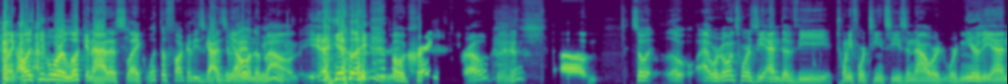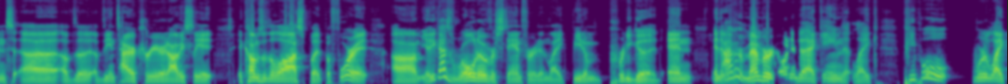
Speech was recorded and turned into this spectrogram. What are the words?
But, like all these people were looking at us, like, "What the fuck are these guys yelling about?" Yeah, yeah, like going crazy, bro. Uh-huh. Um, so uh, we're going towards the end of the 2014 season now. We're, we're near the end uh, of the of the entire career, and obviously it, it comes with a loss. But before it, um, you know, you guys rolled over Stanford and like beat them pretty good. And and yeah. I remember going into that game that like people were like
